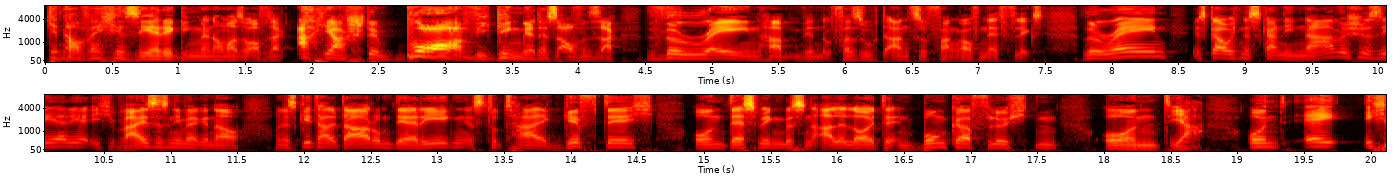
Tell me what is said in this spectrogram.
genau welche Serie ging mir nochmal so auf den Sack? Ach ja, stimmt. Boah, wie ging mir das auf den Sack? The Rain haben wir versucht anzufangen auf Netflix. The Rain ist, glaube ich, eine skandinavische Serie. Ich weiß es nicht mehr genau. Und es geht halt darum, der Regen ist total giftig und deswegen müssen alle Leute in Bunker flüchten. Und ja, und ey, ich,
